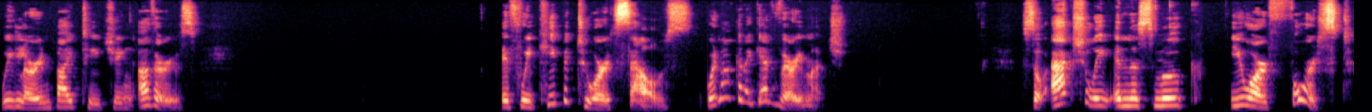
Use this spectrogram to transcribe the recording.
We learn by teaching others. If we keep it to ourselves, we're not going to get very much. So, actually, in this MOOC, you are forced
